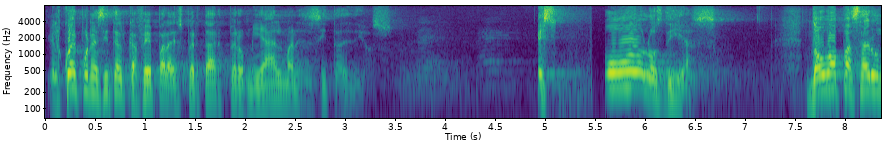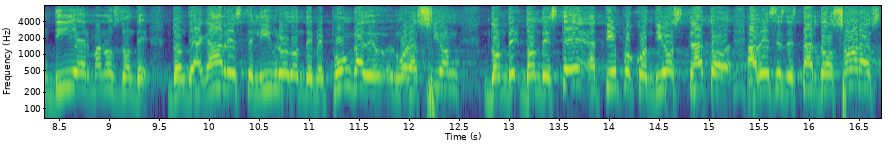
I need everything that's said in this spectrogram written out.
El cuerpo necesita el café para despertar, pero mi alma necesita de Dios. Es todos los días. No va a pasar un día, hermanos, donde, donde agarre este libro, donde me ponga de, en oración, donde, donde esté a tiempo con Dios. Trato a veces de estar dos horas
